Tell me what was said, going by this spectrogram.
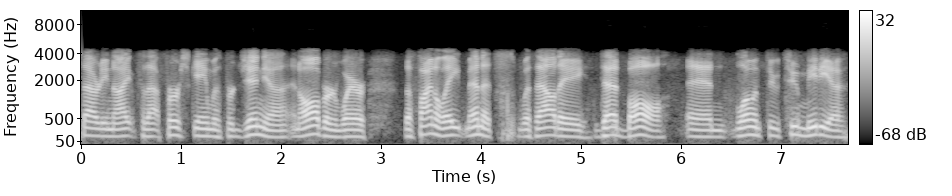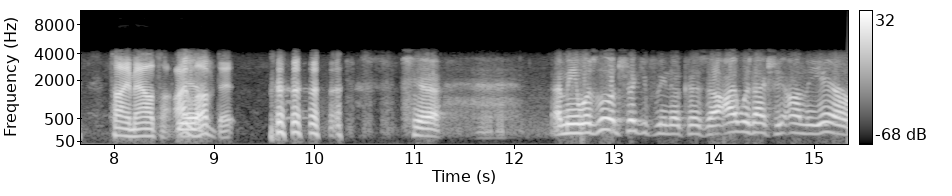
Saturday night for that first game with Virginia and Auburn, where the final eight minutes without a dead ball and blowing through two media timeouts. I Yeah. loved it. Yeah. I mean, it was a little tricky for me though, because uh, I was actually on the air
